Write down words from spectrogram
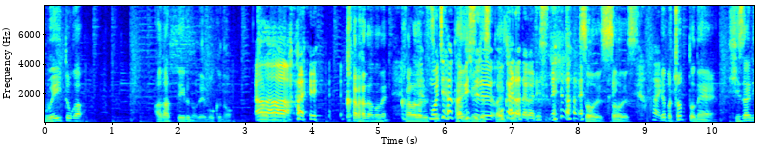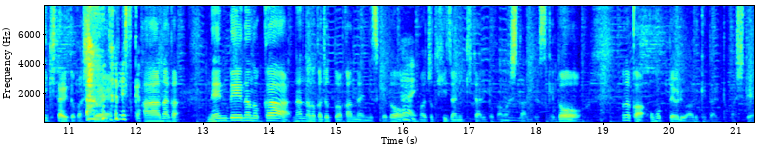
うウェイトが上がっているので僕のああはい体のね体です持ち運びするお体がですね、そうですそうです、はい、やっぱちょっとね膝に来たりとかしてああなんか年齢なのか何なのかちょっと分かんないんですけど、はい、まあ、ちょっと膝に来たりとかはしたんですけど、うん、なんか思ったよりは歩けたりとかして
